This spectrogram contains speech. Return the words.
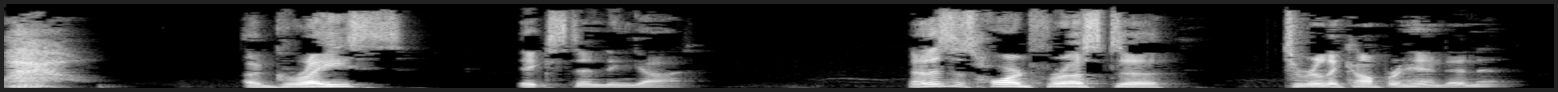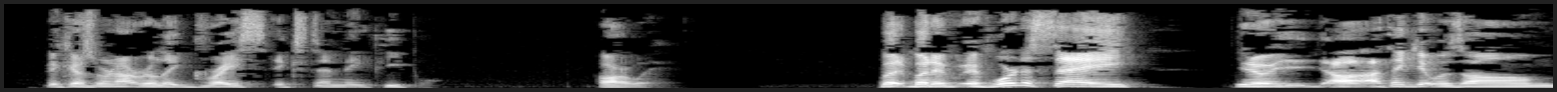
Wow. A grace extending God. Now this is hard for us to, to really comprehend, isn't it? because we're not really grace extending people, are we? But, but if, if we're to say, you know, I think it was, um,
